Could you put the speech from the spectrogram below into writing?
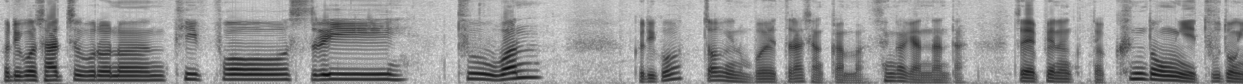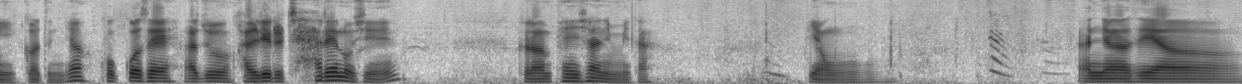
그리고 좌측으로는 T4, 3, 2, 1 그리고 저기는 뭐였더라 잠깐만 생각이 안 난다. 저 옆에는 큰 동이 두 동이 있거든요. 곳곳에 아주 관리를 잘 해놓으신 그런 펜션입니다. 뿅. 안녕하세요.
